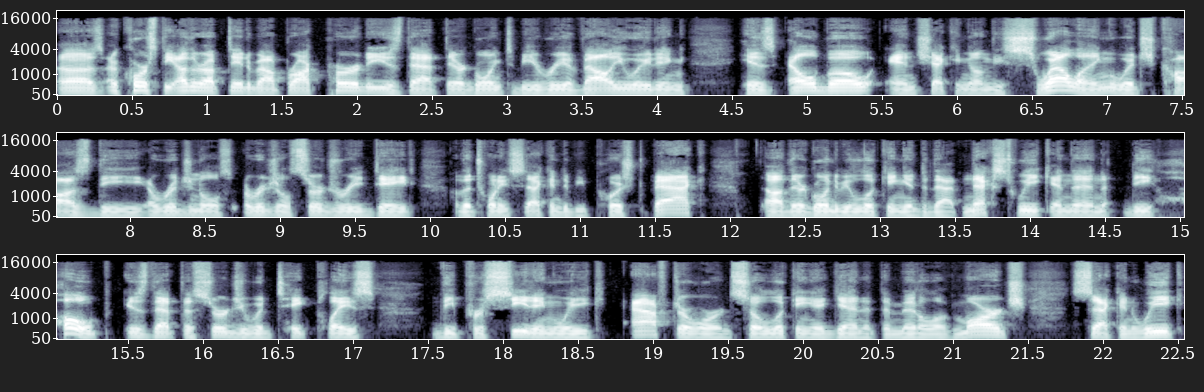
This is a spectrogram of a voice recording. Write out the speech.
Uh, of course, the other update about Brock Purdy is that they're going to be reevaluating his elbow and checking on the swelling, which caused the original original surgery date of the 22nd to be pushed back. Uh, they're going to be looking into that next week, and then the hope is that the surgery would take place the preceding week afterwards. So, looking again at the middle of March, second week,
